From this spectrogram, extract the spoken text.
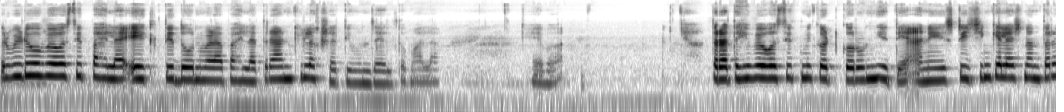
तर व्हिडिओ व्यवस्थित पाहिला एक ते दोन वेळा पाहिला तर आणखी लक्षात येऊन जाईल तुम्हाला. हे बघा. तर आता हे व्यवस्थित मी कट करून घेते आणि स्टिचिंग केल्याच्यानंतर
